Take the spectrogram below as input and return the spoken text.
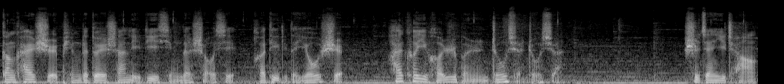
刚开始凭着对山里地形的熟悉和地理的优势，还可以和日本人周旋周旋。时间一长，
